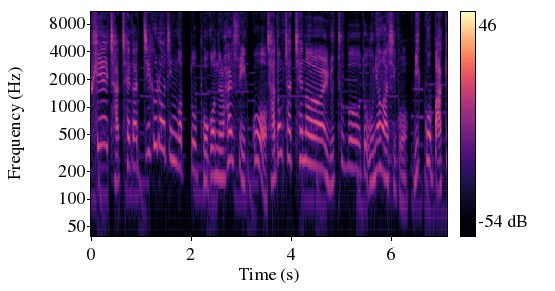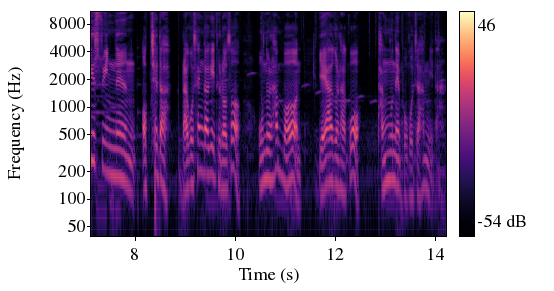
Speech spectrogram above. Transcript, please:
휠 자체가 찌그러진 것도 복원을 할 수 있고 자동차 채널 유튜브도 운영하시고 믿고 맡길 수 있는 업체다라고 생각이 들어서 오늘 한번 예약을 하고 방문해 보고자 합니다.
